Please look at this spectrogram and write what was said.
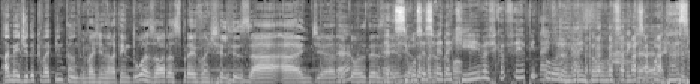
à medida que vai pintando. Imagina, ela tem duas horas pra evangelizar a indiana É? com os É, desenhos. se que ela você tá sair daqui, vai ficar feia a pintura, né? Então você tem que suportar essa...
